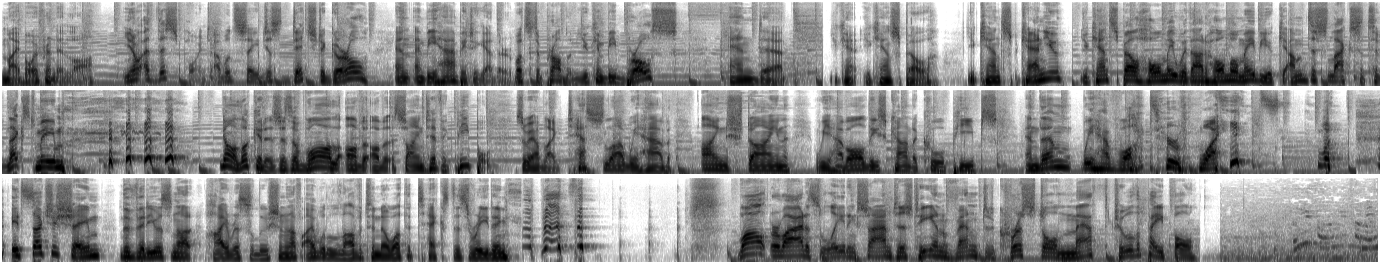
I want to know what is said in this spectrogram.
my boyfriend-in-law. You know, at this point, I would say just ditch the girl and, and be happy together. What's the problem? You can be bros and uh, you can't you can't spell you can't can you? You can't spell homie without homo. Maybe you can. I'm dyslexic. Next meme. No, look at this. It's a wall of, of scientific people. So we have like Tesla, we have Einstein, we have all these kind of cool peeps, and then we have Walter White. what? It's such a shame the video is not high resolution enough. I would love to know what the text is reading. Walter White is a leading scientist. He invented crystal meth to the people.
